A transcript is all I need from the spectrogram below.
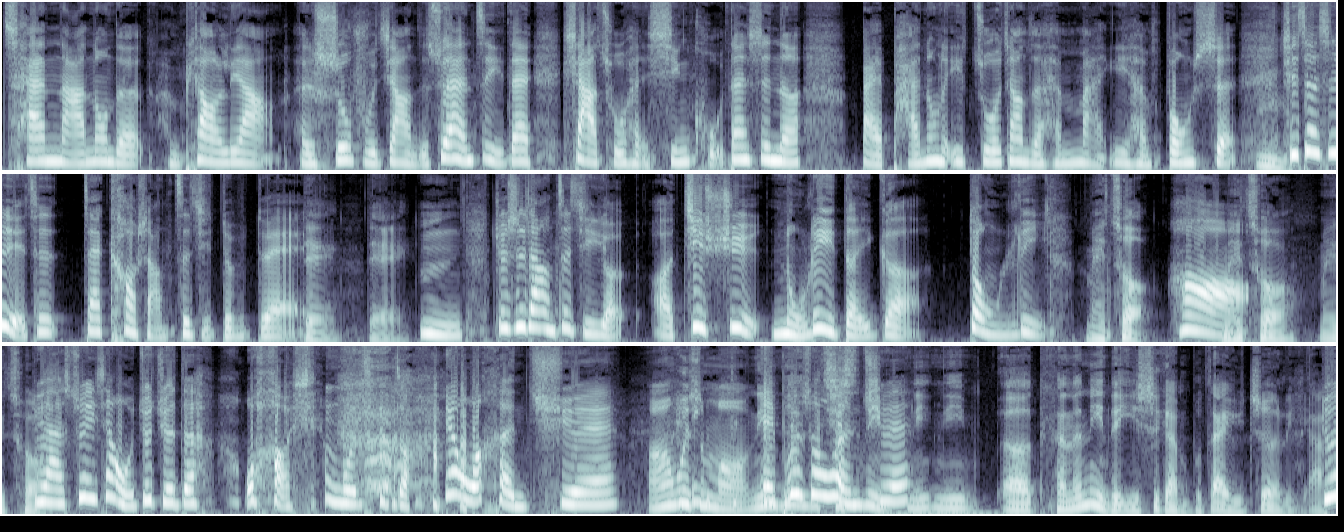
餐啊、弄得很漂亮、很舒服这样子。虽然自己在下厨很辛苦，但是呢，摆盘弄了一桌这样子很满意、很丰盛。嗯其实这是也是在犒赏自己，对不对？，对对，嗯，就是让自己有呃继续努力的一个动力。没错，哈，没。错，没错。对啊，所以像我就觉得 我好羡慕这种，因为我很缺。啊，为什么？你哎不是说我很缺你你你呃，可能你的仪式感不在于这里啊。对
